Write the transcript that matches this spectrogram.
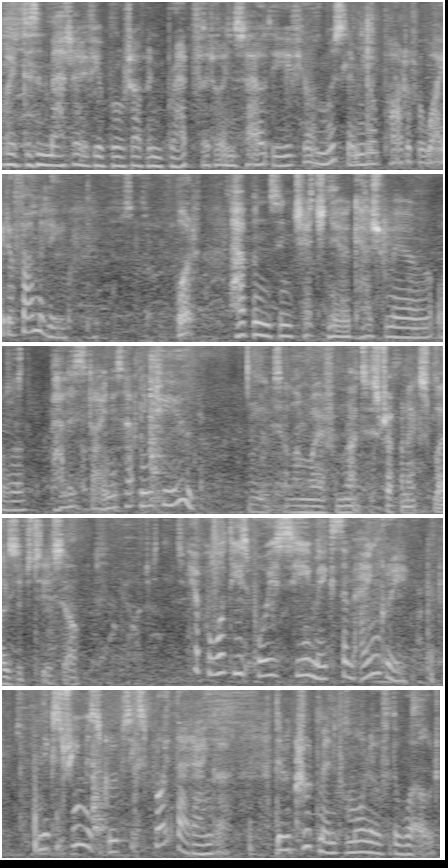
Well, it doesn't matter if you're brought up in Bradford or in Saudi. If you're a Muslim, you're part of a wider family. What happens in Chechnya, Kashmir, or Palestine is happening to you. It's a long way from that to strapping explosives to yourself. Yeah, but what these boys see makes them angry. And extremist groups exploit that anger. They recruit men from all over the world,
